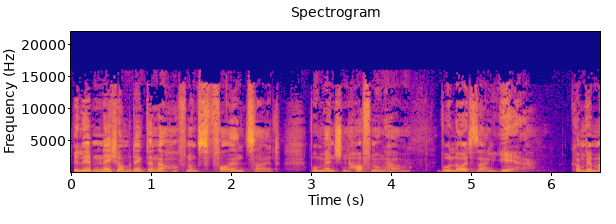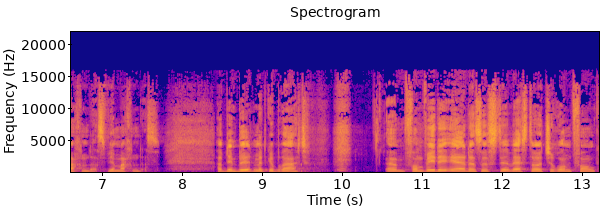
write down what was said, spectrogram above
Wir leben nicht unbedingt in einer hoffnungsvollen Zeit, wo Menschen Hoffnung haben, wo Leute sagen, yeah, komm, wir machen das, wir machen das. Hab den Bild mitgebracht ähm, vom WDR, das ist der Westdeutsche Rundfunk.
